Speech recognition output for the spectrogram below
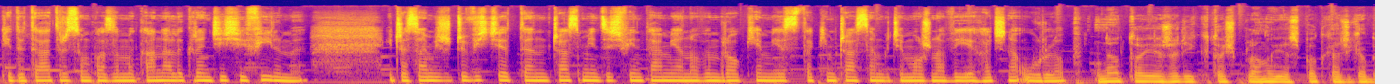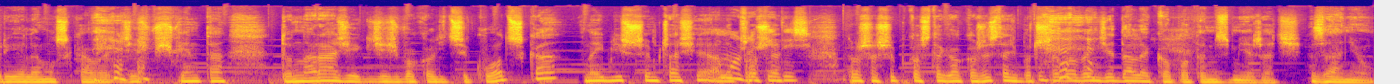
kiedy teatry są pozamykane, ale kręci się filmy. I czasami rzeczywiście ten czas między świętami a Nowym Rokiem jest takim czasem, gdzie można wyjechać na urlop. No to jeżeli ktoś planuje spotkać Gabrielę Muskałę gdzieś w święta, to na razie gdzieś w okolicy Kłodzka w najbliższym czasie, ale Może proszę, kiedyś. proszę szybko z tego korzystać, bo trzeba będzie daleko potem zmierzać za nią.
